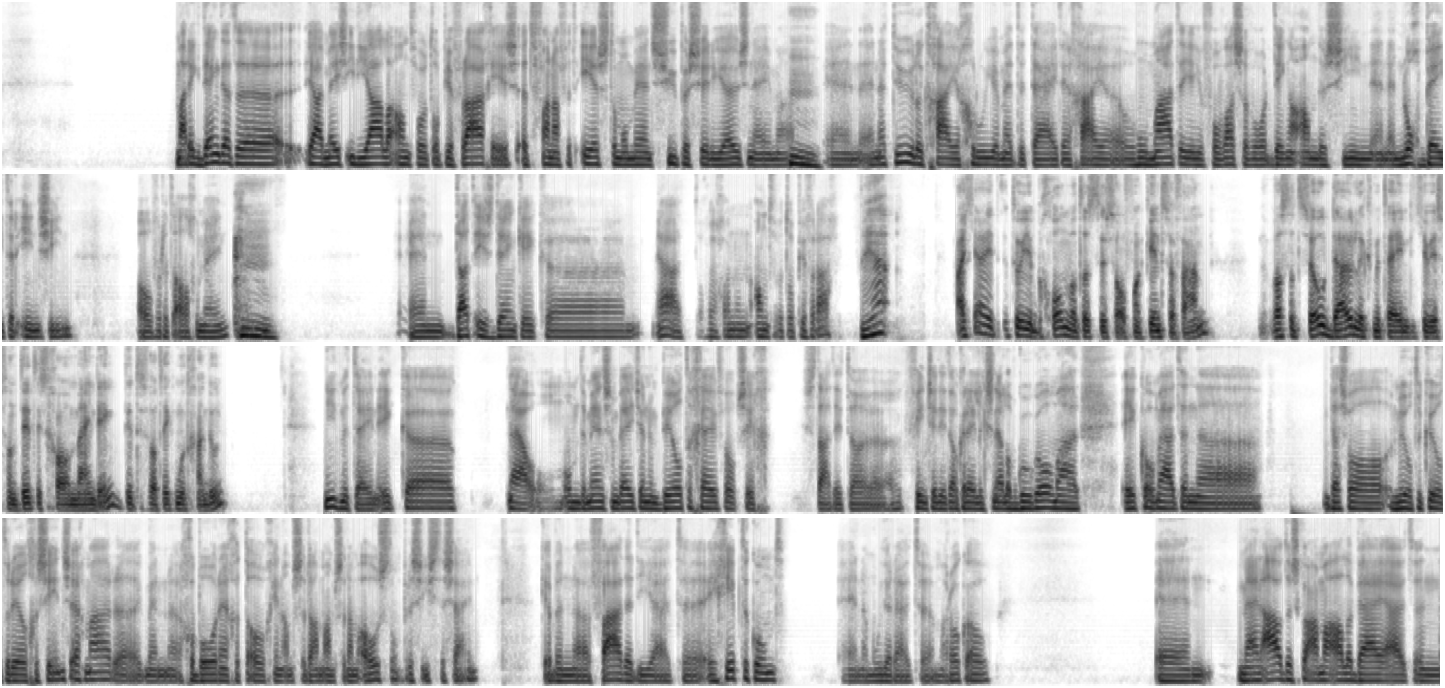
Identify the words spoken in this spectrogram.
Maar ik denk dat eh, ja, het meest ideale antwoord op je vraag is het vanaf het eerste moment super serieus nemen. Hmm. En, en natuurlijk ga je groeien met de tijd en ga je, hoe mate je volwassen wordt, dingen anders zien en, en nog beter inzien over het algemeen. En dat is denk ik eh, ja, toch wel gewoon een antwoord op je vraag. Ja, Had jij toen je begon, want dat is dus al van kinds af aan, Was het zo duidelijk meteen dat je wist van dit is gewoon mijn ding, dit is wat ik moet gaan doen? Niet meteen. Ik, uh, nou om, om de mensen een beetje een beeld te geven op zich staat dit, uh, vind je dit ook redelijk snel op Google. Maar ik kom uit een uh, best wel multicultureel gezin, zeg maar. Ik ben geboren en getogen in Amsterdam, Amsterdam-Oost om precies te zijn. Ik heb een vader die uit Egypte komt en een moeder uit Marokko. En mijn ouders kwamen allebei uit een,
